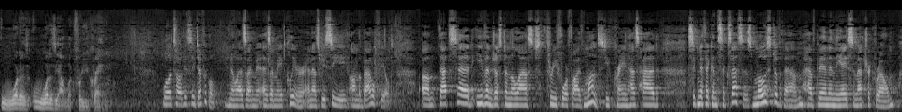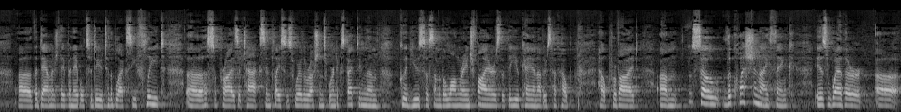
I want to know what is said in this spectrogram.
what is what is the outlook for Ukraine? Well, it's obviously difficult, you know, as I as I made clear, and as we see on the battlefield. Um, that said, even just in the last three, four, five months, Ukraine has had significant successes. Most of them have been in the asymmetric realm. Uh, the damage they've been able to do to the Black Sea Fleet, uh, surprise attacks in places where the Russians weren't expecting them, good use of some of the long range fires that the UK and others have helped, helped provide. Um, so the question, I think, is whether, uh,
